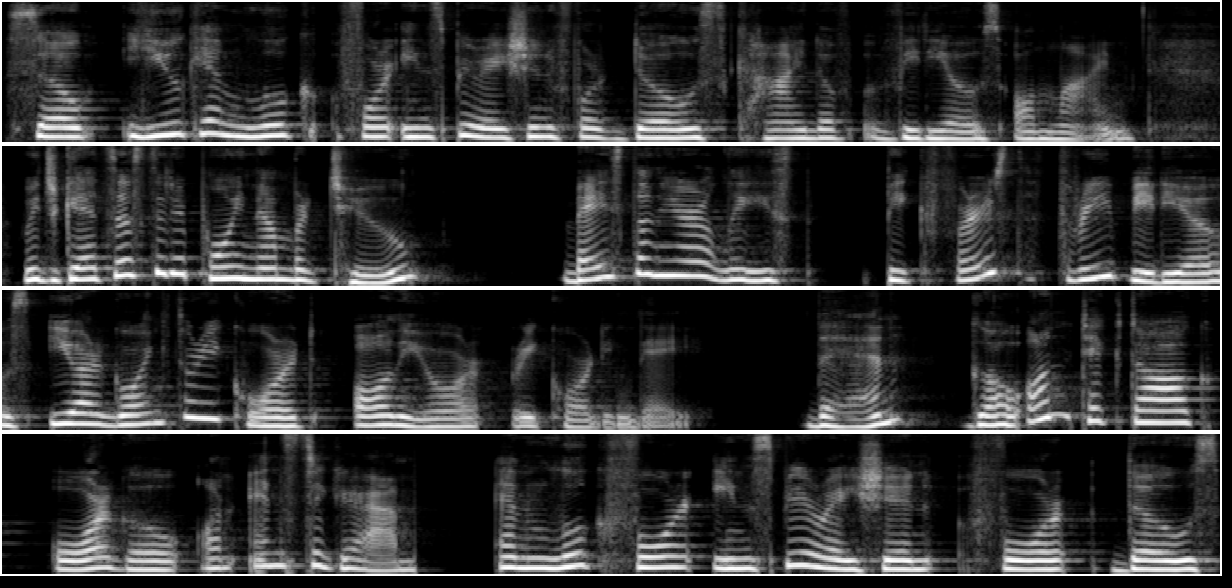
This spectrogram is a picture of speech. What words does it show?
so you can look for inspiration for those kind of videos online. Which gets us to the point number two Based on your list, pick first three videos you are going to record on your recording day. Then go on TikTok or go on Instagram and look for inspiration for those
